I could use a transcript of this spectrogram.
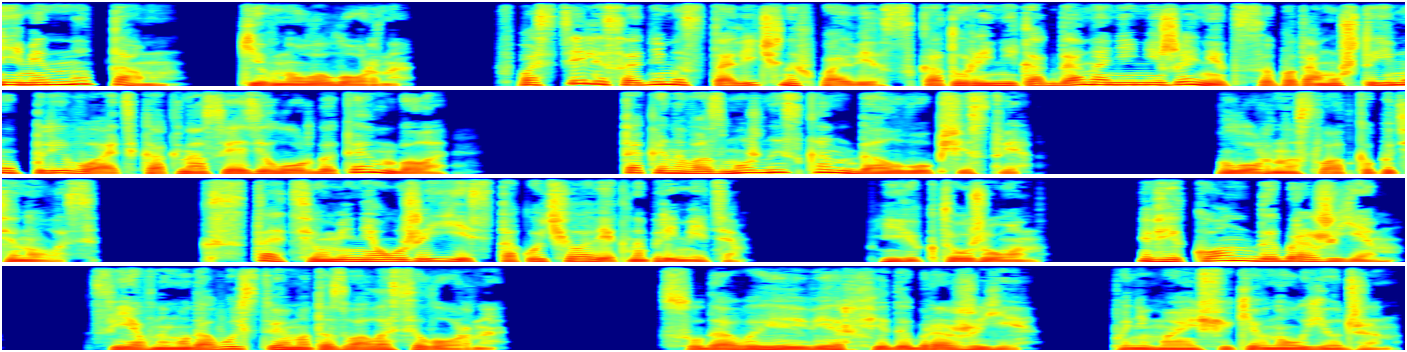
«Именно там», — кивнула Лорна. «В постели с одним из столичных повес, который никогда на ней не женится, потому что ему плевать как на связи лорда Кэмпбелла, так и на возможный скандал в обществе». Лорна сладко потянулась. «Кстати, у меня уже есть такой человек на примете». «И кто же он?» «Викон де Бражье», — с явным удовольствием отозвалась Лорна. «Судовые верфи де Бражье», — понимающе кивнул Юджин.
